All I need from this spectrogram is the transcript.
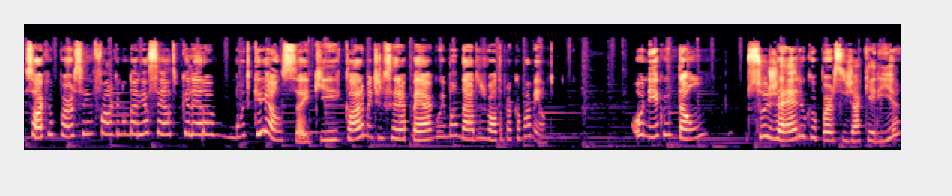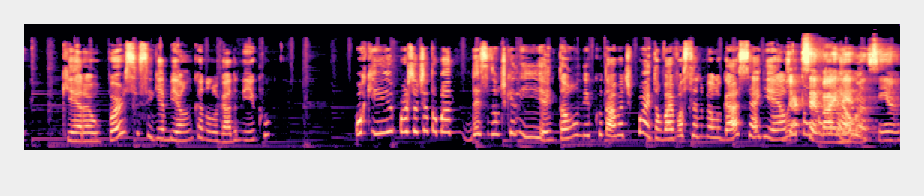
Só que o Percy fala que não daria certo porque ele era muito criança e que claramente ele seria pego e mandado de volta para o acampamento. O Nico então sugere o que o Percy já queria, que era o Percy seguir a Bianca no lugar do Nico. Porque o Percy já tinha tomado a decisão de que ele ia. Então o Nico tava tipo, ah, então vai você no meu lugar, segue ela. Já e que toma você vai dela. mesmo assim, ó.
